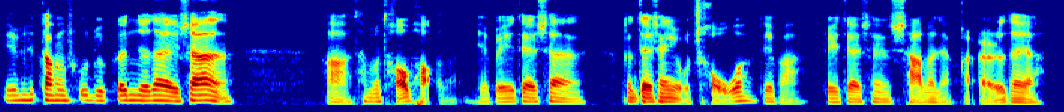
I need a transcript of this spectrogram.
因为当初就跟着代善，啊，他们逃跑了，也被代善跟代善有仇啊，对吧？被代善杀了两个儿子呀，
